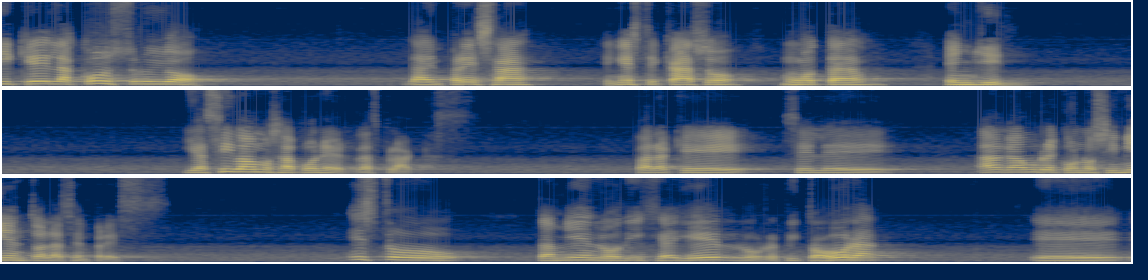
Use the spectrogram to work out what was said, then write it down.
y que la construyó la empresa, en este caso, Mota Engil. Y así vamos a poner las placas, para que se le haga un reconocimiento a las empresas. Esto también lo dije ayer, lo repito ahora, eh,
